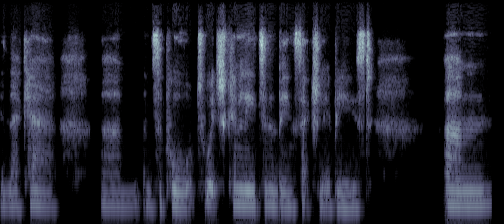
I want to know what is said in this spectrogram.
in their care um, and support, which can lead to them being sexually abused. Um,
